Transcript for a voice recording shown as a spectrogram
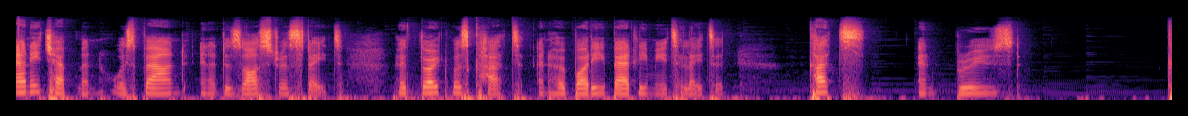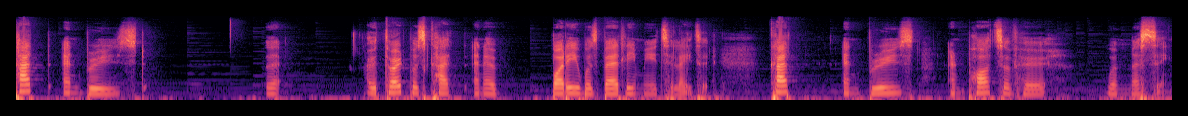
Annie Chapman was found in a disastrous state. Her throat was cut and her body badly mutilated. Cuts and bruised. Cut and bruised. Her throat was cut and her body was badly mutilated. Cut and bruised, and parts of her were missing.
